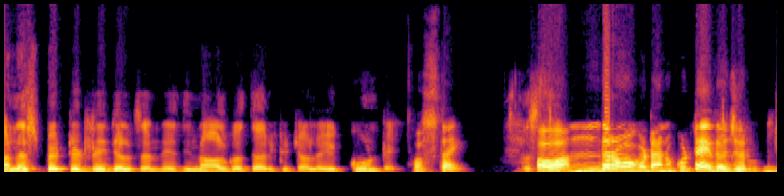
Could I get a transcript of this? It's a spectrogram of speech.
అన్ఎక్స్పెక్టెడ్ రిజల్ట్స్ అనేది నాలుగో తారీఖు చాలా ఎక్కువ ఉంటాయి. వస్తాయి. అందరం ఒకటి అనుకుంటే ఏదో జరుగుతుంది.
